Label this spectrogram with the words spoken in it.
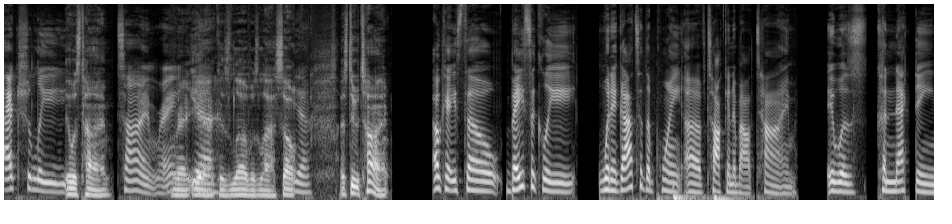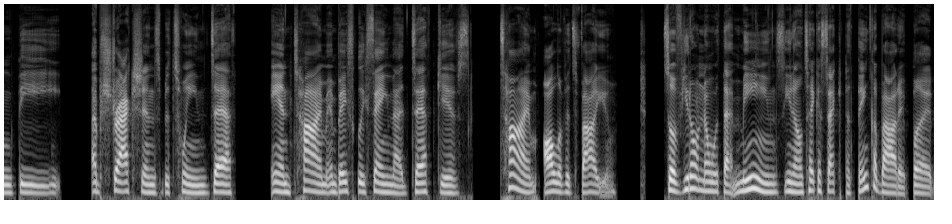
actually It was time, time, right? right? Yeah, because love was last. So yeah. let's do time. Okay, so basically, when it got to the point of talking about time, it was connecting the abstractions between death and time, and basically saying that death gives time all of its value. So if you don't know what that means, you know, take a second to think about it. But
